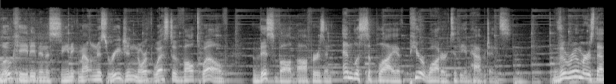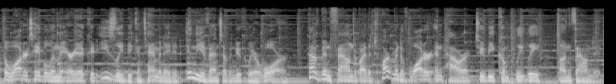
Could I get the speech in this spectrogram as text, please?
Located in a scenic mountainous region northwest of Vault 12, this vault offers an endless supply of pure water to the inhabitants. The rumors that the water table in the area could easily be contaminated in the event of a nuclear war have been found by the Department of Water and Power to be completely unfounded.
